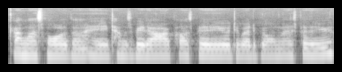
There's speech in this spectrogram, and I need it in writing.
gamma smaller than a times beta r plus beta u divided by 1 minus beta u.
